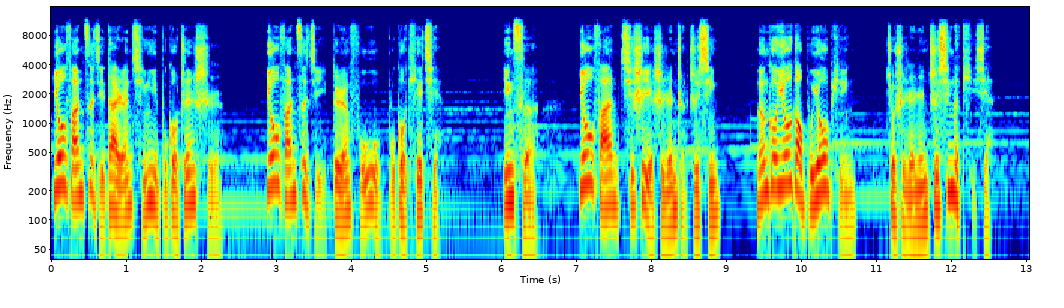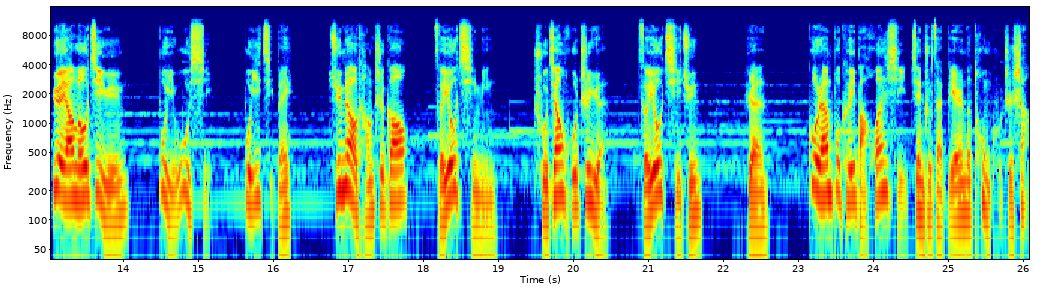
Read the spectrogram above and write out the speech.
忧烦自己待人情谊不够真实，忧烦自己对人服务不够贴切。因此，忧烦其实也是仁者之心。能够忧道不忧贫，就是仁人之心的体现。岳阳楼记云：“不以物喜，不以己悲。居庙堂之高，则忧其民；处江湖之远，则忧其君。”人固然不可以把欢喜建筑在别人的痛苦之上，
